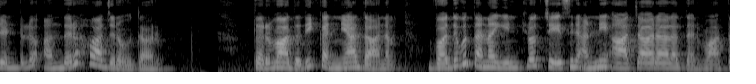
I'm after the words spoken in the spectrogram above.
జంటలు అందరూ హాజరవుతారు. తర్వాతది కన్యాదానం. వధువు తన ఇంట్లో చేసిన అన్ని ఆచారాల తర్వాత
